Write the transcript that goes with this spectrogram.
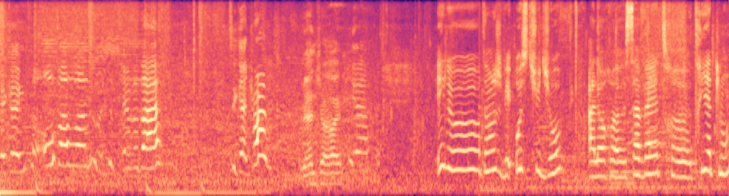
We're going for all bar one, which is over there, to get drunk. We enjoy. Yeah. Hello je vais au studio. Alors euh, ça va être euh, triathlon.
